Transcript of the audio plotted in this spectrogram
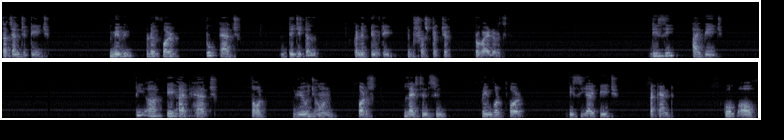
such entities may be referred to as digital connectivity infrastructure providers DCIPs. TRAI has sought views on first licensing framework for DCIPs, second scope of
